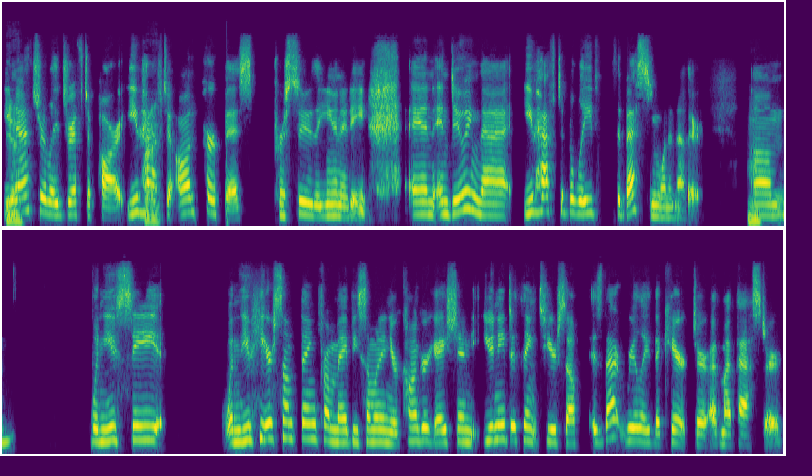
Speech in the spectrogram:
You yeah. naturally drift apart. You have right. to, on purpose, pursue the unity. And in doing that, you have to believe the best in one another. Hmm. Um, when you see, when you hear something from maybe someone in your congregation, you need to think to yourself, is that really the character of my pastor?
